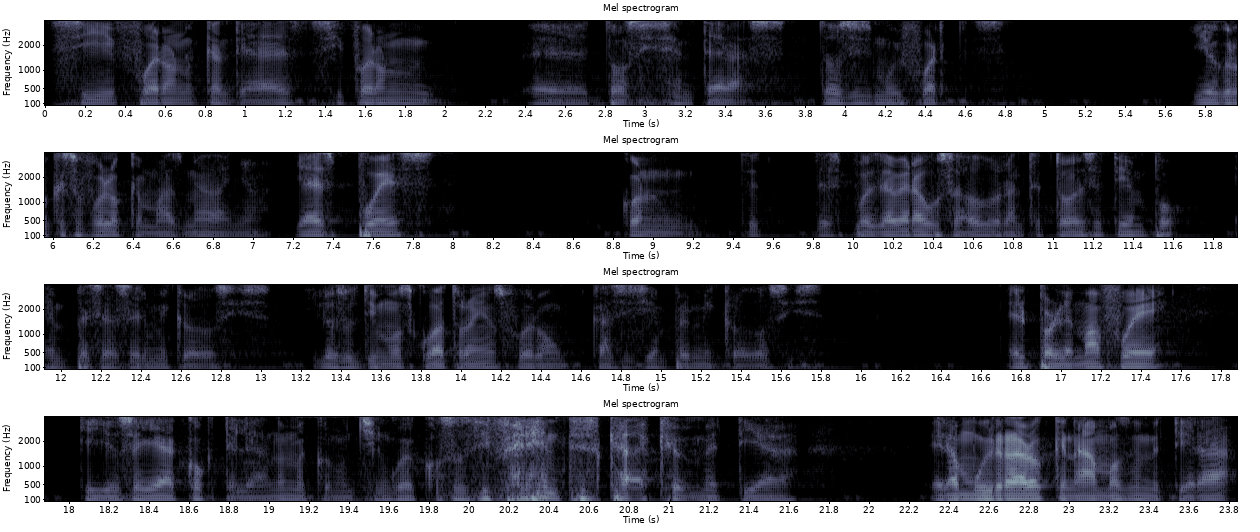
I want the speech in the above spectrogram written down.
sí fueron cantidades, sí fueron eh, dosis enteras, dosis muy fuertes. Y yo creo que eso fue lo que más me dañó. Ya después, con, de- después de haber abusado durante todo ese tiempo, empecé a hacer microdosis. Y los últimos cuatro años fueron casi siempre microdosis. El problema fue que yo seguía cocteleándome con un chingo de cosas diferentes cada que me metía. Era muy raro que nada más me metiera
